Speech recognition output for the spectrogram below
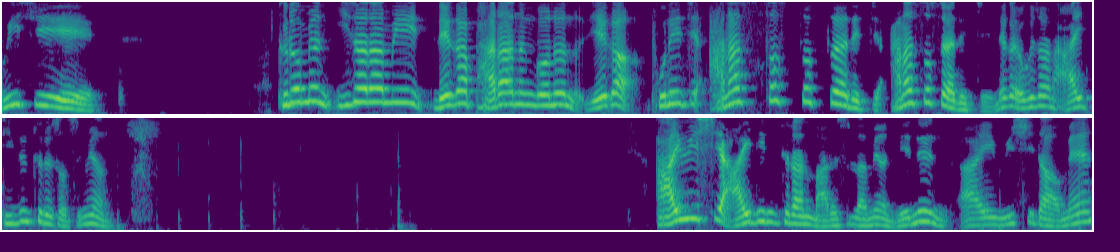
위시. 그러면 이 사람이 내가 바라는 거는 얘가 보내지 않았었어야 됐지. 않았었어야 됐지. 내가 여기서 한 I didn't를 썼으면 I wish I didn't라는 말을 쓰려면 얘는 I wish 다음에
